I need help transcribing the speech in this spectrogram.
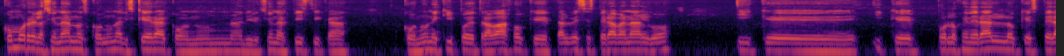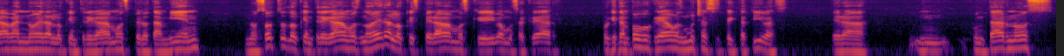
cómo relacionarnos con una disquera, con una dirección artística, con un equipo de trabajo que tal vez esperaban algo y que, y que por lo general lo que esperaban no era lo que entregábamos, pero también nosotros lo que entregábamos no era lo que esperábamos que íbamos a crear, porque tampoco creábamos muchas expectativas. Era mm, juntarnos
